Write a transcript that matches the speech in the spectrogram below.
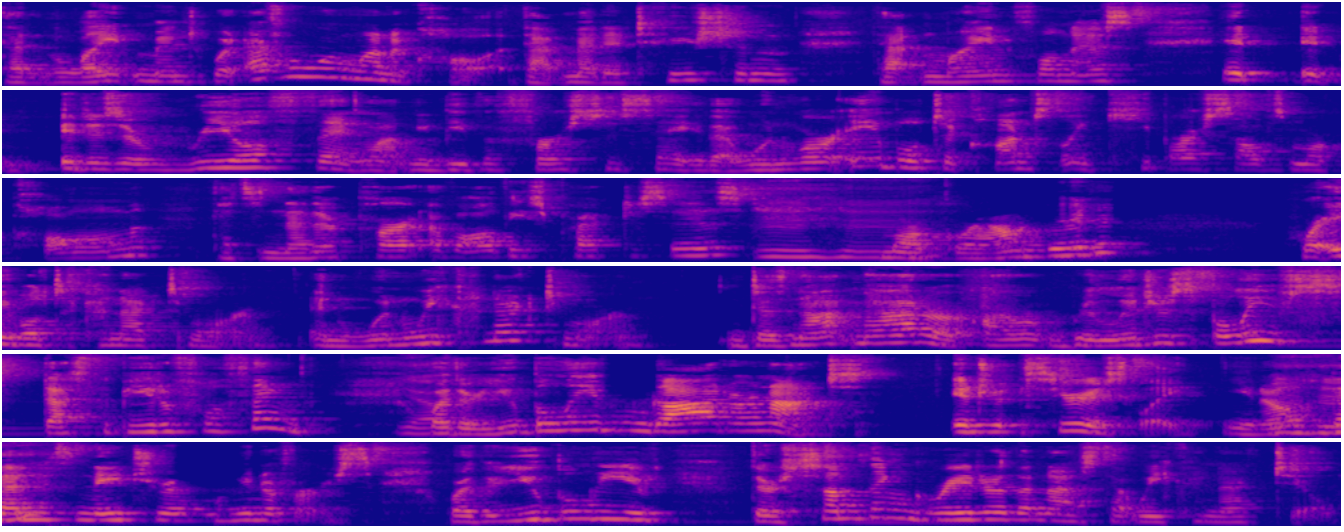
that enlightenment, whatever we want to call it, that meditation, that mindfulness. It it, it is a real thing. Let me be the first to say that when we're able to constantly keep ourselves more calm, that's another part of all these practices. Mm-hmm. More grounded, we're able to connect more. And when we connect more, it does not matter our religious beliefs. That's the beautiful thing. Yep. Whether you believe in God or not, seriously, you know, mm-hmm. that is nature in the universe. Whether you believe there's something greater than us that we connect to,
